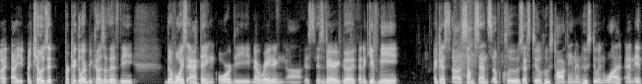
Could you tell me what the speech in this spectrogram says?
I, I chose it particular because of this. The the voice acting or the narrating uh, is is very good, and it gives me I guess uh, some sense of clues as to who's talking and who's doing what, and it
